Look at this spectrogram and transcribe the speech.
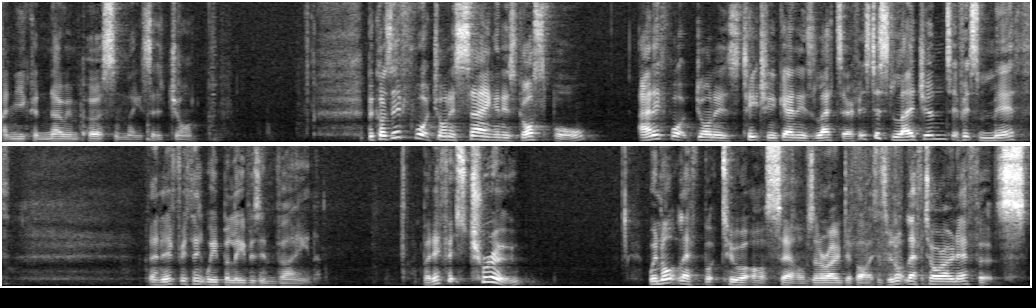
and you can know him personally, says John. Because if what John is saying in his gospel, and if what John is teaching again in his letter, if it's just legend, if it's myth, then everything we believe is in vain. But if it's true, we're not left but to ourselves and our own devices. We're not left to our own efforts.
